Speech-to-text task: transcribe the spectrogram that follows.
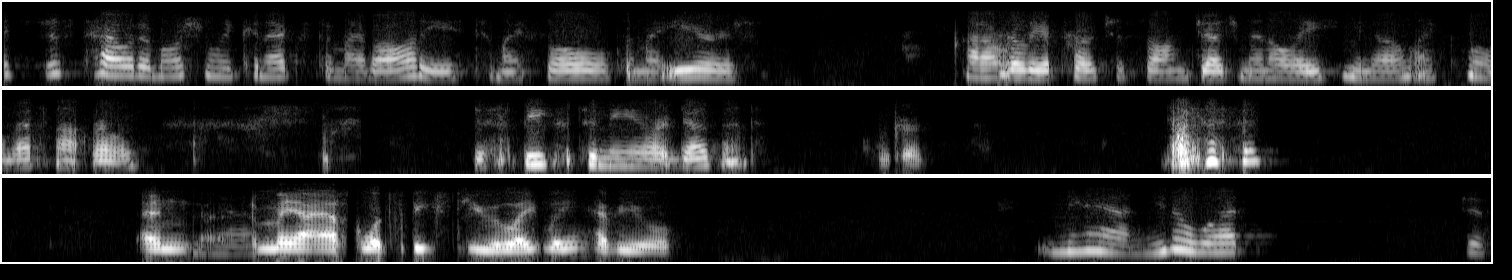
it's just how it emotionally connects to my body, to my soul, to my ears. I don't really approach a song judgmentally, you know, like, oh, that's not really. It speaks to me or it doesn't. Okay. And Yeah. may I ask what speaks to you lately? Have you? Man, you know what? Just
